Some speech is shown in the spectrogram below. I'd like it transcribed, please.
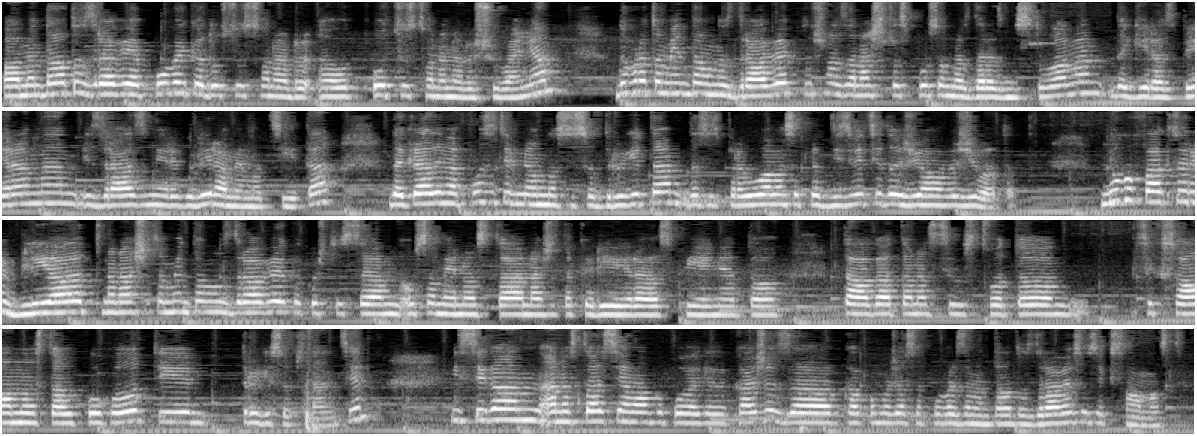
А, менталното здравје е повеќе од отсуство на од отсуство на нарушувања. Доброто ментално здравје е клучно за нашата способност да размислуваме, да ги разбираме изразиме и регулираме емоциите, да градиме позитивни односи со другите, да се справуваме со предизвици да живееме во животот. Многу фактори влијаат на нашето ментално здравје, како што се осаменоста, нашата кариера, спиењето, тагата, насилството, сексуалноста, алкохолот и други субстанции. И сега Анастасија малку повеќе да каже за како може да се поврза менталното здравје со сексуалноста.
